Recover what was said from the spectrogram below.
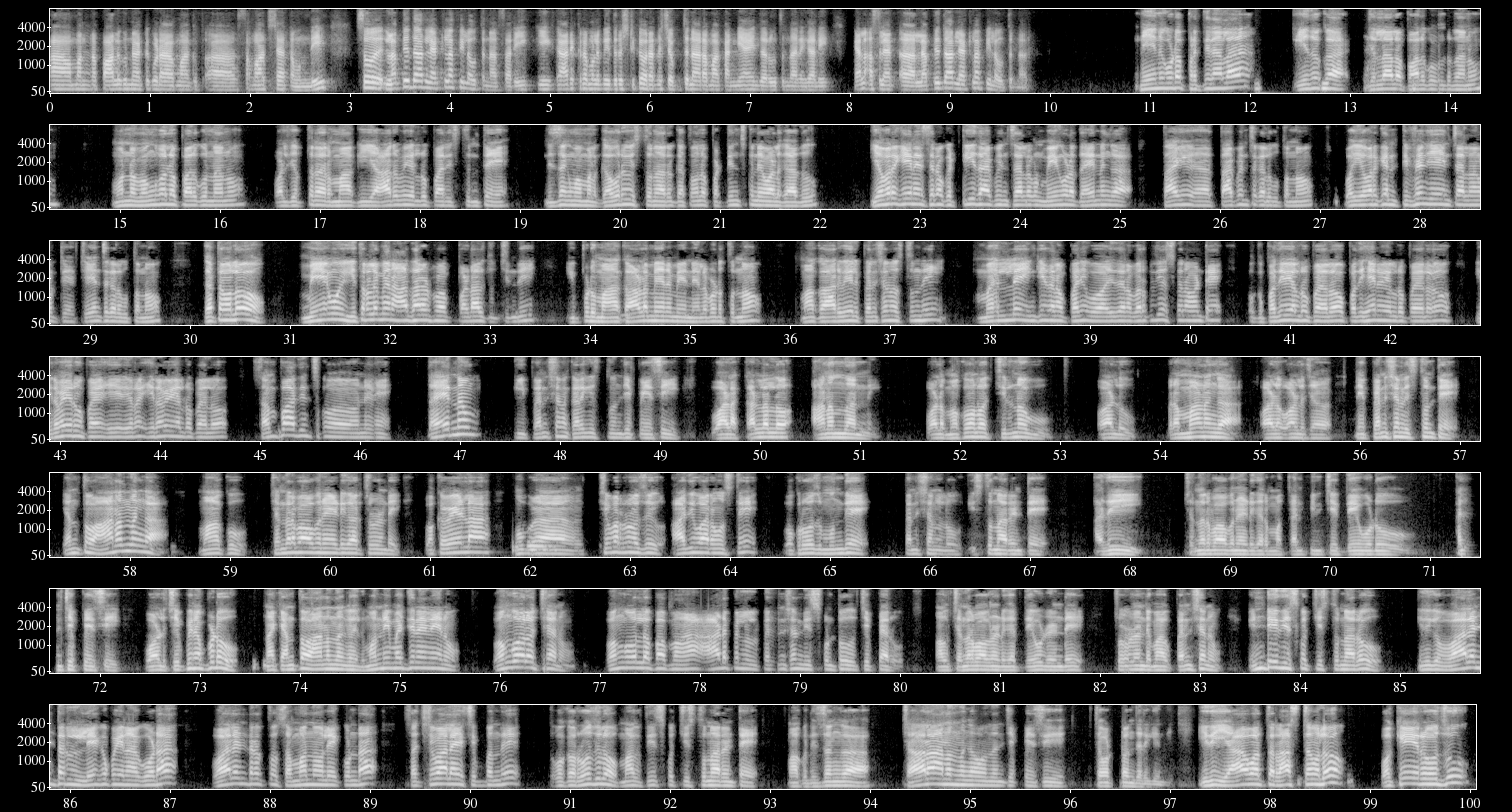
ఆ, మన పాల్గొన్నట్టు కూడా మాకు సమాచారం ఉంది. సో లబ్ధిదారులు ఎట్లా ఫీల్ అవుతున్నారు సార్? ఈ కార్యక్రమంలో మీ దృష్టికి ఎవరైనా చెప్తున్నారా మాకు అన్యాయం జరుగుతుందని కానీ ఎలా అసలు ఆ, లబ్ధిదారులు ఎట్లా ఫీల్ అవుతున్నారు? నేను కూడా ప్రతి నెల ఏదో ఒక జిల్లాలో పాల్గొంటున్నాను. మొన్న ఒంగోలులో పాల్గొన్నాను. వాళ్ళు చెప్తున్నారు మాకు ఈ ఆరు వేల రూపాయలు ఇస్తుంటే నిజంగా మమ్మల్ని గౌరవిస్తున్నారు. గతంలో పట్టించుకునే వాళ్ళు కాదు. ఎవరికైనా సరే ఒక టీ తాపించాలని మేము కూడా దైన్యంగా తాగి తాపించగలుగుతున్నాం. ఎవరికైనా టిఫిన్ చేయించాలని చేయించగలుగుతున్నాం. గతంలో మేము ఇతరుల మీద ఆధారపడాల్సి వచ్చింది. ఇప్పుడు మా కాళ్ళ మీద మేము నిలబడుతున్నాం. మాకు ఆరు వేలు పెన్షన్ వస్తుంది. మళ్ళీ ఇంకేదైనా పని ఏదైనా వర్క్ చేసుకున్నామంటే ఒక పదివేల రూపాయలు పదిహేను వేల రూపాయలు ఇరవై రూపాయ ఇరవై వేల రూపాయలు సంపాదించుకునే ధైర్యం ఈ పెన్షన్ కలిగిస్తుందని చెప్పేసి వాళ్ళ కళ్ళల్లో ఆనందాన్ని వాళ్ళ ముఖంలో చిరునవ్వు వాళ్ళు బ్రహ్మాండంగా వాళ్ళు వాళ్ళు నీ పెన్షన్లు ఇస్తుంటే ఎంతో ఆనందంగా మాకు చంద్రబాబు నాయుడు గారు చూడండి ఒకవేళ చివరి రోజు ఆదివారం వస్తే ఒక రోజు ముందే పెన్షన్లు ఇస్తున్నారంటే అది చంద్రబాబు నాయుడు గారు మాకు కనిపించే దేవుడు అని చెప్పేసి వాళ్ళు చెప్పినప్పుడు నాకు ఎంతో ఆనందంగా లేదు మొన్న ఈ మధ్యనే నేను ఒంగోలు వచ్చాను. ఒంగోలులో పాప ఆడపిల్లలు పెన్షన్ తీసుకుంటూ చెప్పారు. మాకు చంద్రబాబు నాయుడు గారు దేవుడు అండి. చూడండి మాకు పెన్షన్ ఇంటికి తీసుకొచ్చి ఇస్తున్నారు ఇది వాలంటీర్లు లేకపోయినా కూడా వాలంటీర్తో సంబంధం లేకుండా సచివాలయ సిబ్బంది ఒక రోజులో మాకు తీసుకొచ్చి ఇస్తున్నారంటే మాకు నిజంగా చాలా ఆనందంగా ఉందని చెప్పేసి చూడటం జరిగింది. ఇది యావత్ రాష్ట్రంలో ఒకే రోజు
